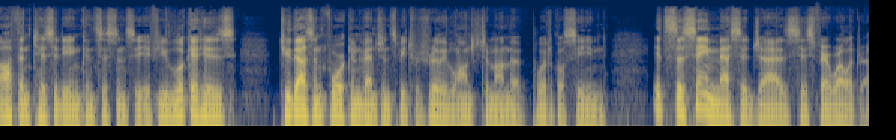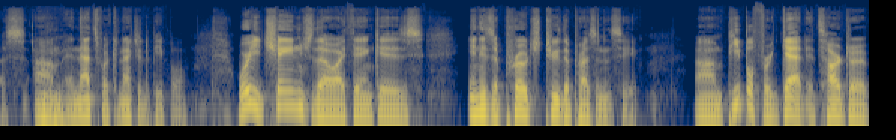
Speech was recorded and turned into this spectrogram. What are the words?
authenticity and consistency. If you look at his 2004 convention speech, which really launched him on the political scene it's the same message as his farewell address, um, mm. and that's what connected to people. Where he changed, though, I think, is in his approach to the presidency. Um, people forget; it's hard to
